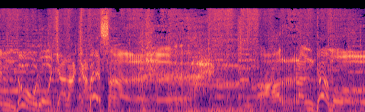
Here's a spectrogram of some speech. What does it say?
en duro y a la cabeza. ¡Arrancamos!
